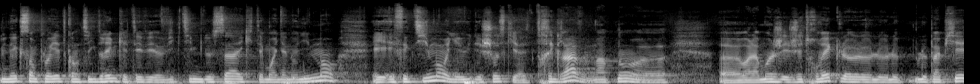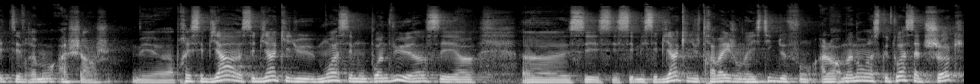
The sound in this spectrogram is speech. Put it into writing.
une ex-employée de Quantic Dream qui était victime de ça et qui témoigne anonymement. Et effectivement, il y a eu des choses qui étaient très graves. Maintenant, euh, voilà, moi j'ai trouvé que le, le, le, papier était vraiment à charge. Mais euh, après c'est bien, c'est bien qu'il y ait du, moi c'est mon point de vue, hein, c'est, euh, euh mais c'est bien qu'il y ait du travail journalistique de fond. Alors maintenant, est-ce que toi ça te choque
